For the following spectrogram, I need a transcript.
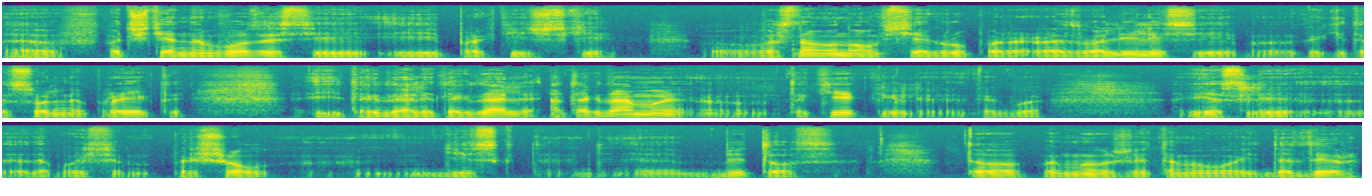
э, в почтенном возрасте и, практически в основном все группы развалились, и э, какие-то сольные проекты, и так далее, и так далее. А тогда мы такие, как бы, если, допустим, пришел диск Битлз, то мы уже там его и до дыр,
